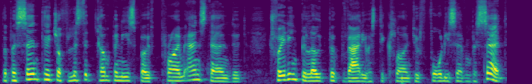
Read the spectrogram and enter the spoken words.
The percentage of listed companies, both prime and standard, trading below book value has declined to 47%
